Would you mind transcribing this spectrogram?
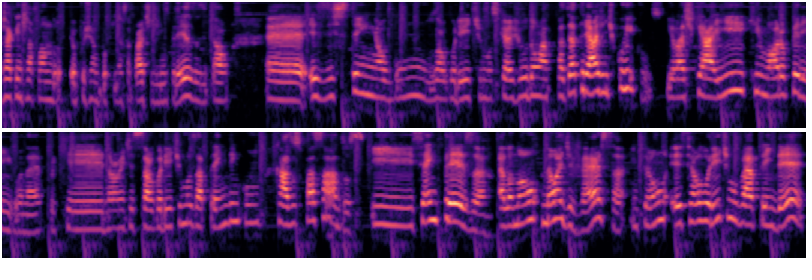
já que a gente está falando, eu puxei um pouquinho essa parte de empresas e tal, é, existem alguns algoritmos que ajudam a fazer a triagem de currículos. E eu acho que é aí que mora o perigo, né? Porque normalmente esses algoritmos aprendem com casos passados. E se a empresa ela não, não é diversa, então esse algoritmo vai aprender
